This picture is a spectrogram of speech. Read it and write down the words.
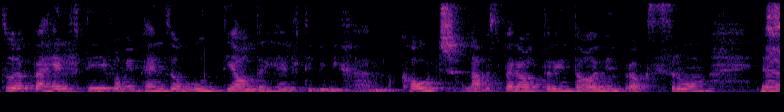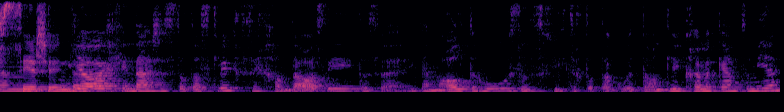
zu etwa Hälfte von meinem Pensum und die andere Hälfte bin ich ähm, Coach, Lebensberaterin da in meinem Praxisraum ist ähm, sehr schön. Da. Ja, ich finde auch, es ist das Glück, dass ich kann da sein kann, äh, in diesem alten Haus und es fühlt sich total gut an. Die Leute kommen gerne zu mir,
